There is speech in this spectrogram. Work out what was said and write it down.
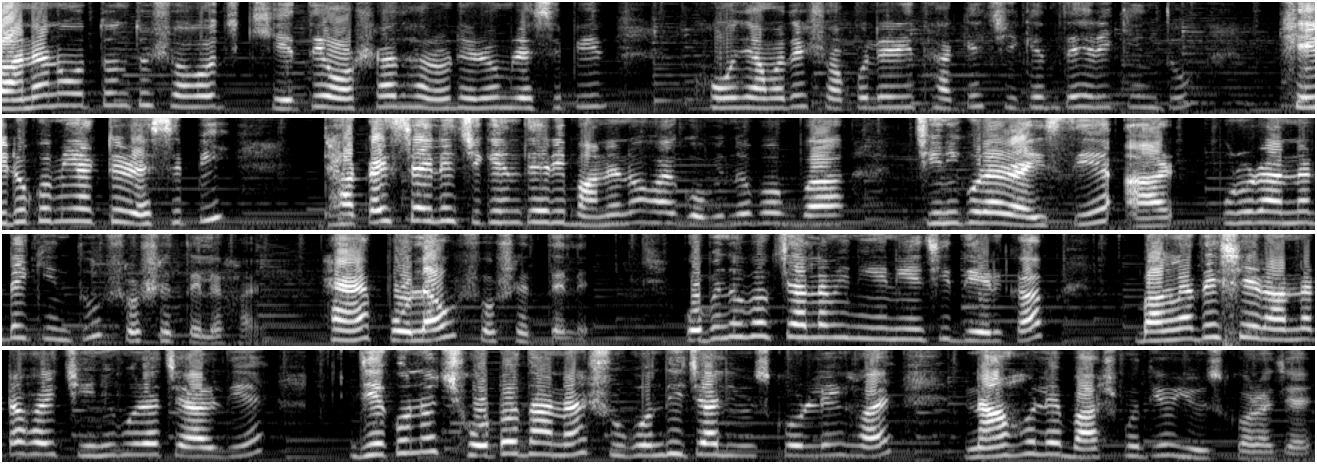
বানানো অত্যন্ত সহজ, খেতে অসাধারণ এরম রেসিপির খোঁজ আমাদের সকলেরই থাকে। চিকেন তেহারি কিন্তু সেই রকমই একটা রেসিপি ঢাকাই স্টাইলে চিকেন তেহারি বানানো হয় গোবিন্দভোগ বা চিনিগুড়া রাইস দিয়ে, আর পুরো রান্নাটাই কিন্তু সর্ষের তেলে হয়। হ্যাঁ পোলাও, সর্ষের তেলে। গোবিন্দভোগ চাল আমি নিয়ে নিয়েছি দেড় কাপ। বাংলাদেশে রান্নাটা হয় চিনি গুঁড়া চাল দিয়ে। যে কোনো ছোট দানা, সুগন্ধি চাল ইউজ করলেই হয়, না হলে বাসমতিও ইউজ করা যায়।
